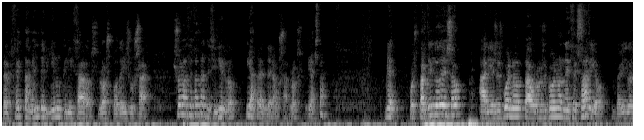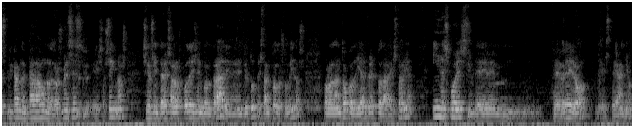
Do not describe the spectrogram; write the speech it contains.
perfectamente bien utilizados, los podéis usar. Solo hace falta decidirlo y aprender a usarlos. Ya está. Bien, pues partiendo de eso, Aries es bueno, Tauro es bueno, necesario. He ido explicando en cada uno de los meses esos signos. Si os interesa los podéis encontrar en, YouTube, están todos subidos. Por lo tanto, podríais ver toda la historia. Y después de mm, febrero de este año,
